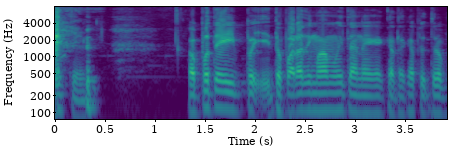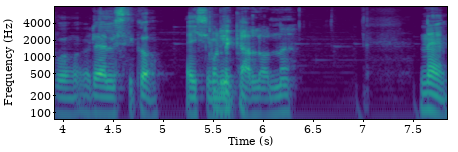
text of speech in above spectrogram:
Οκέι. Οπότε η- το παράδειγμά μου ήταν ε, κατά κάποιο τρόπο ρεαλιστικό. Έχει συμβεί. Πολύ καλό, ναι. Ναι.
